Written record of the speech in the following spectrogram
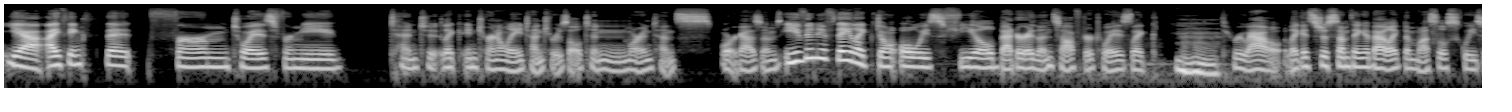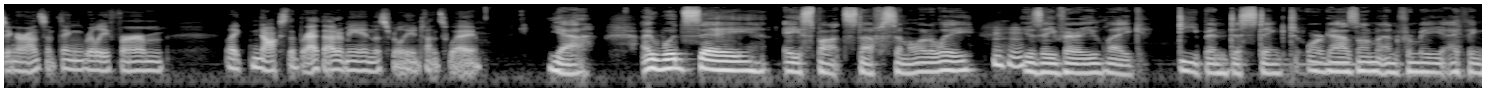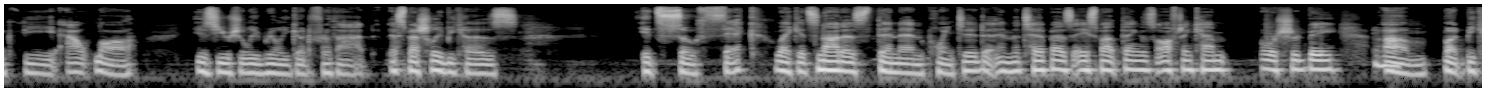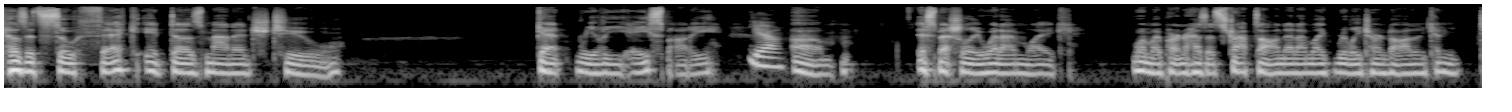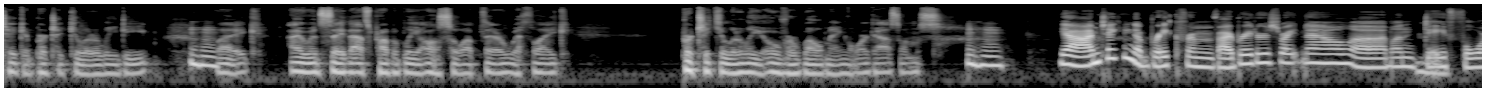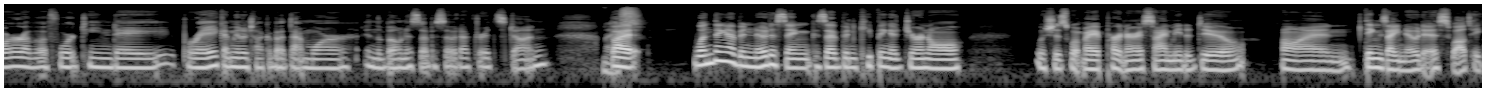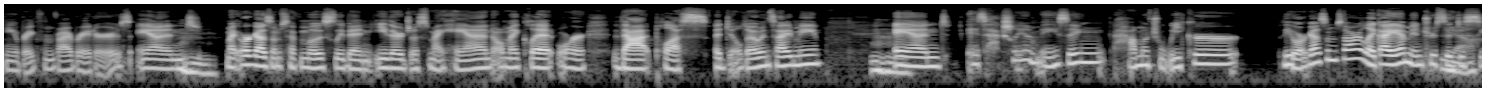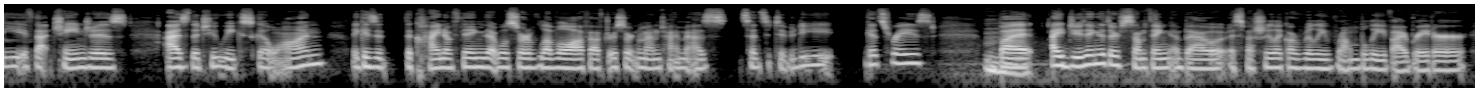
Yeah, I think that firm toys for me tend to like internally tend to result in more intense orgasms even if they like don't always feel better than softer toys like mm-hmm. throughout like it's just something about like the muscle squeezing around something really firm like knocks the breath out of me in this really intense way yeah i would say a spot stuff similarly mm-hmm. is a very like deep and distinct orgasm and for me i think the outlaw is usually really good for that, especially because it's so thick. Like it's not as thin and pointed in the tip as A spot things often can or should be. Mm-hmm. Um, but because it's so thick, it does manage to get really A spotty. Yeah. Um, especially when I'm like when my partner has it strapped on and I'm like really turned on and can take it particularly deep. Mm-hmm. Like I would say that's probably also up there with like particularly overwhelming orgasms. Mm-hmm. Yeah, I'm taking a break from vibrators right now. Uh, I'm on day four of a 14 day break. I'm going to talk about that more in the bonus episode after it's done. Nice. But one thing I've been noticing, because I've been keeping a journal, which is what my partner assigned me to do on things I notice while taking a break from vibrators. And mm-hmm. my orgasms have mostly been either just my hand on my clit or that plus a dildo inside me. Mm-hmm. And it's actually amazing how much weaker the orgasms are. Like, I am interested yeah. to see if that changes as the two weeks go on. Like, is it the kind of thing that will sort of level off after a certain amount of time as sensitivity gets raised? Mm-hmm. But I do think that there's something about, especially like a really rumbly vibrator,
